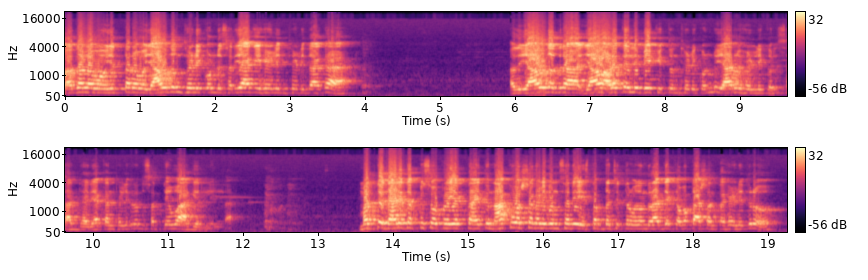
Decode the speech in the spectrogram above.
ಅಗಲವೋ, ಎತ್ತರವೋ ಯಾವುದು ಅಂತ ಹೇಳಿಕೊಂಡು ಸರಿಯಾಗಿ ಹೇಳಿ ಅಂತ ಹೇಳಿದಾಗ ಅದು ಯಾವುದಾದ್ರ ಯಾವ ಅಳತೆಯಲ್ಲಿ ಬೇಕಿತ್ತು ಅಂತ ಹೇಳಿಕೊಂಡು ಯಾರೂ ಹೇಳಲಿಕ್ಕೆ ಸಾಧ್ಯ ಯಾಕಂತ ಹೇಳಿದ್ರೆ ಅದು ಸತ್ಯವೂ ಆಗಿರಲಿಲ್ಲ. ಮತ್ತೆ ದಾರಿ ತಪ್ಪಿಸುವ ಪ್ರಯತ್ನ ಆಯಿತು. ನಾಲ್ಕು ವರ್ಷಗಳಿಗೊಂದ್ಸರಿ ಸ್ತಬ್ಧ ಚಿತ್ರ ಒಂದೊಂದು ರಾಜ್ಯಕ್ಕೆ ಅವಕಾಶ ಅಂತ ಹೇಳಿದ್ರು.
